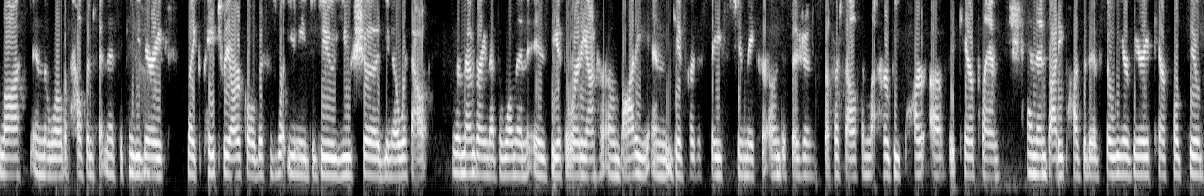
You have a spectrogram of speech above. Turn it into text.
lost in the world of health and fitness. It can be very like patriarchal. This is what you need to do. You should, you know, without remembering that the woman is the authority on her own body and give her the space to make her own decisions for herself and let her be part of the care plan and then body positive so we are very careful to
